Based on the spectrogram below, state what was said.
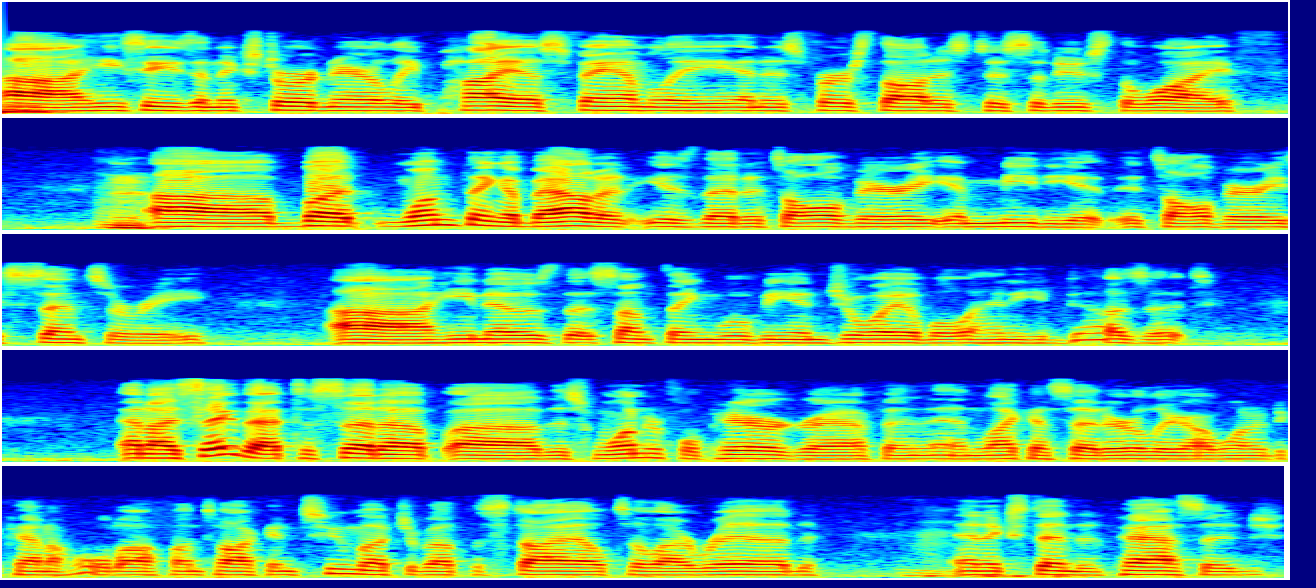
Uh, he sees an extraordinarily pious family, and his first thought is to seduce the wife. Mm. Uh, but one thing about it is that it's all very immediate. It's all very sensory. Uh, he knows that something will be enjoyable, and he does it. And I say that to set up uh, this wonderful paragraph. And, and like I said earlier, I wanted to kind of hold off on talking too much about the style till I read an extended passage.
